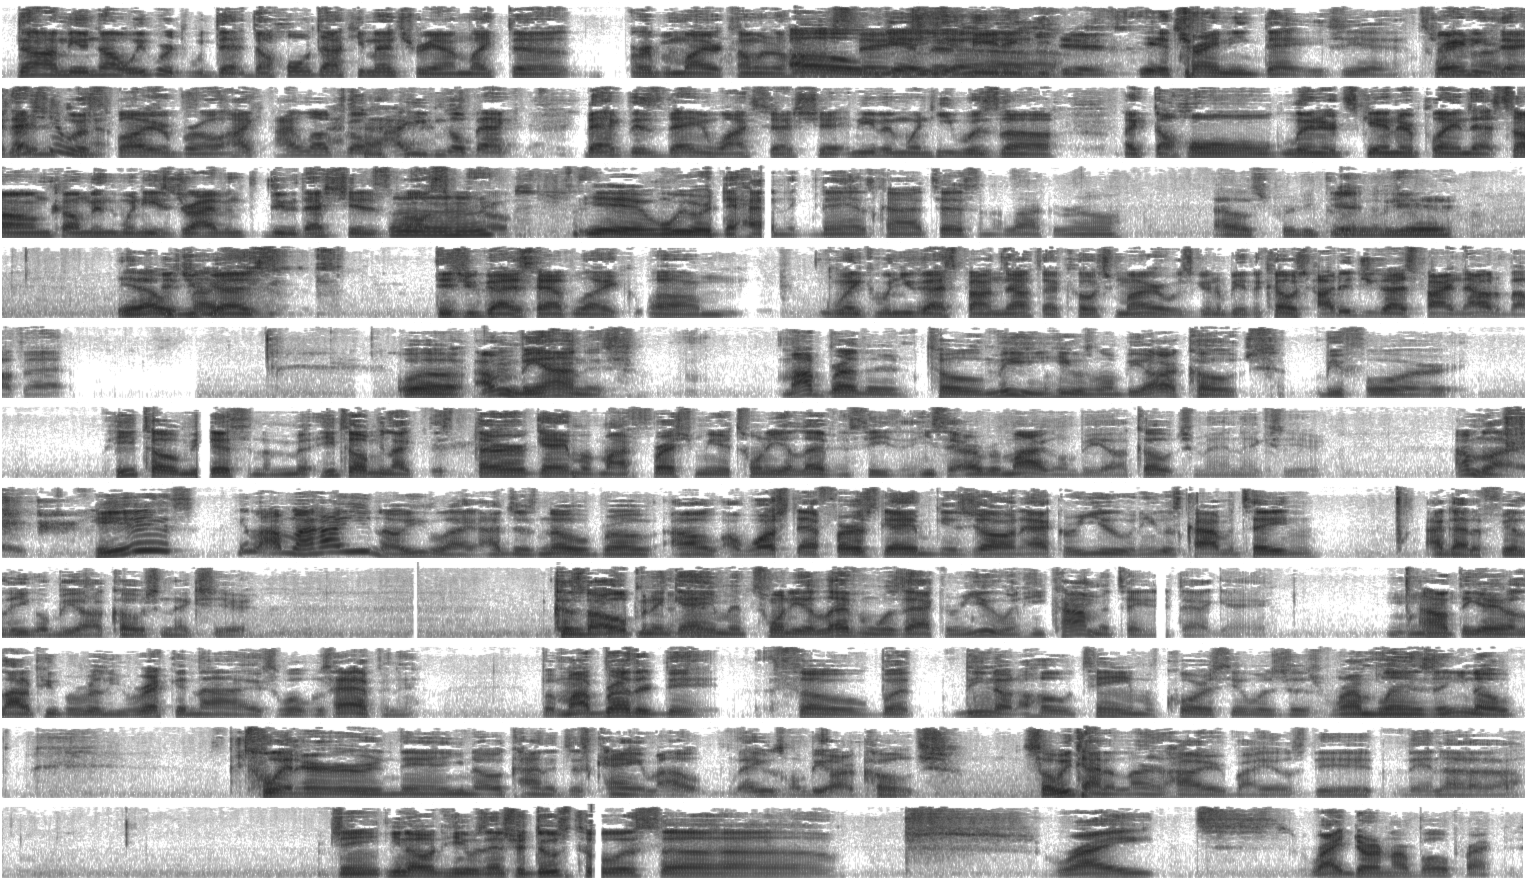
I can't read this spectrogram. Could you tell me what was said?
No, I mean no. We were the, the whole documentary on like the Urban Meyer coming to Ohio oh, State yeah, the yeah, meeting uh, he did. Yeah, training days. Yeah, training day. That shit was camp. fire, bro. I I love go. I even go back back this day and watch that shit. And even when he was uh like the whole Lynyrd Skynyrd playing that song coming when he's driving, dude, that shit is mm-hmm. awesome, bro. Yeah, when we were having the dance contest in the locker room, that was pretty cool. Yeah, yeah, yeah that was. Did nice. you guys? Did you guys have like um like when you guys found out that Coach Meyer was going to be the coach? How did you guys find out about that? Well, I'm gonna be honest my brother told me he was going to be our coach before he told me this in the he told me like this third game of my freshman year 2011 season. He said Urban Meyer going to be our coach, man, next year. I'm like, he is. He, I'm like, how you know? He's like, I just know, bro. I, I watched that first game against John Akron U, and he was commentating. I got a feeling he gonna be our coach next year. Because the opening game in 2011 was Akron U, and he commentated that game. Mm-hmm. I don't think a lot of people really recognized what was happening but my brother did. So, but you know, the whole team, of course, it was just rumblings and you know, Twitter, and then you know, kind of just came out that he was going to be our coach. So we kind of learned how everybody else did. Then, uh, Gene, you know, he was introduced to us uh, right, right during our bowl practice.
